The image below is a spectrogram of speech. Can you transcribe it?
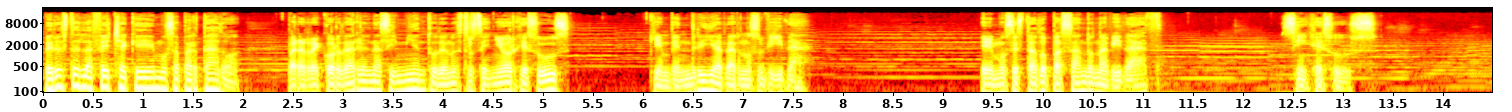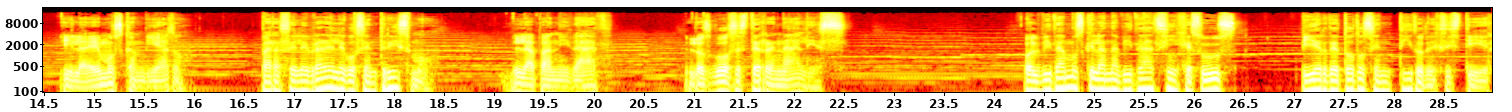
pero esta es la fecha que hemos apartado para recordar el nacimiento de nuestro Señor Jesús, quien vendría a darnos vida. Hemos estado pasando Navidad sin Jesús y la hemos cambiado para celebrar el egocentrismo, la vanidad, los goces terrenales. Olvidamos que la Navidad sin Jesús pierde todo sentido de existir.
